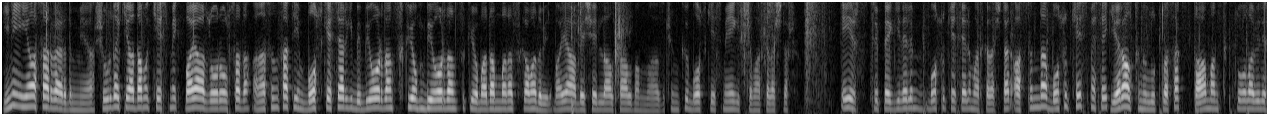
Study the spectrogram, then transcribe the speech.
Yine iyi hasar verdim ya. Şuradaki adamı kesmek bayağı zor olsa da anasını satayım boss keser gibi bir oradan sıkıyorum bir oradan sıkıyorum. Adam bana sıkamadı bile. Bayağı 556 almam lazım. Çünkü boss kesmeye gideceğim arkadaşlar. Airstrip'e gidelim. Boss'u keselim arkadaşlar. Aslında boss'u kesmesek yer altını lootlasak daha mantıklı olabilir.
